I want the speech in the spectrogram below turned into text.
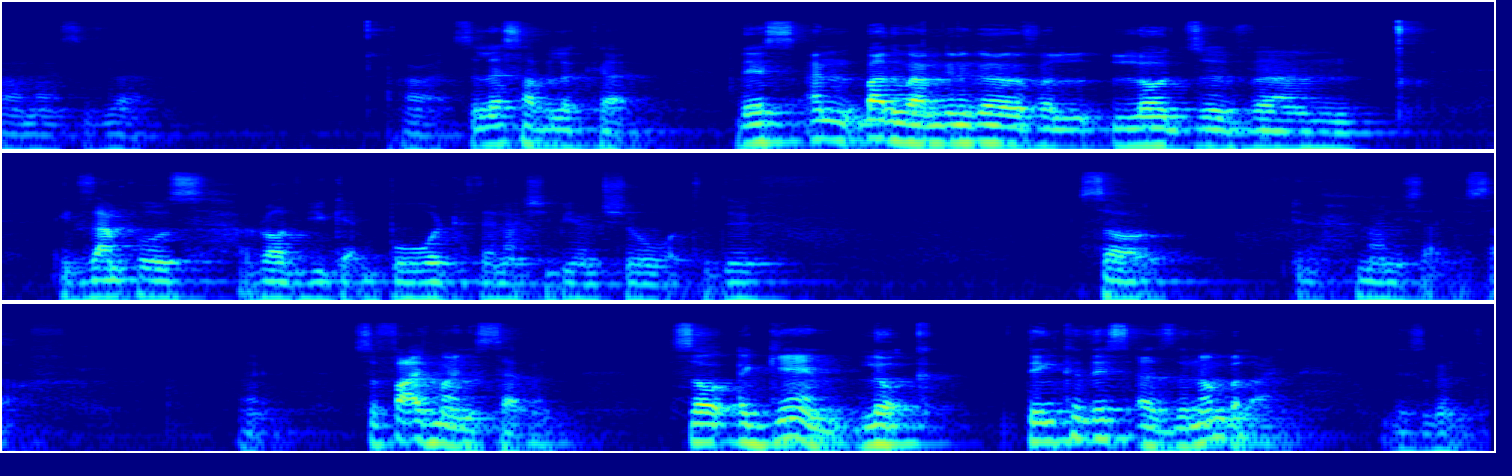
How nice is that? All right, so let's have a look at this. And by the way, I'm going to go over loads of um, examples. I'd rather you get bored than actually be unsure what to do. So manage that yourself. Right. So 5 minus 7. So again, look, think of this as the number line. This is going to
